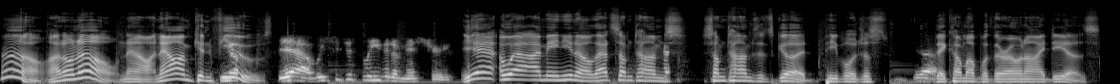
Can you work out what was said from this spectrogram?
Oh, I don't know. Now, now I'm confused. Yeah, we should just leave it a mystery. Yeah, well, I mean, you know, that's sometimes sometimes it's good. People just Yeah. they come up with their own ideas.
